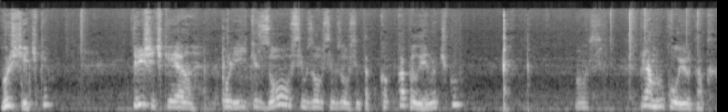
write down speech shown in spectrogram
горщички. Трішечки олійки зовсім, зовсім, зовсім так капелиночку. Ось. Прям рукою так.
